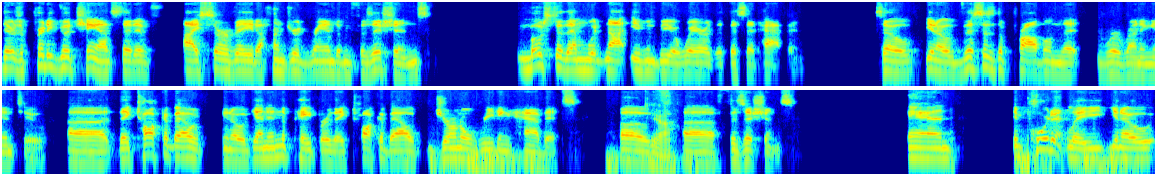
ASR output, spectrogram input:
there's a pretty good chance that if i surveyed 100 random physicians most of them would not even be aware that this had happened so, you know, this is the problem that we're running into. Uh, they talk about, you know, again in the paper, they talk about journal reading habits of Yeah. uh, physicians. And importantly, you know,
